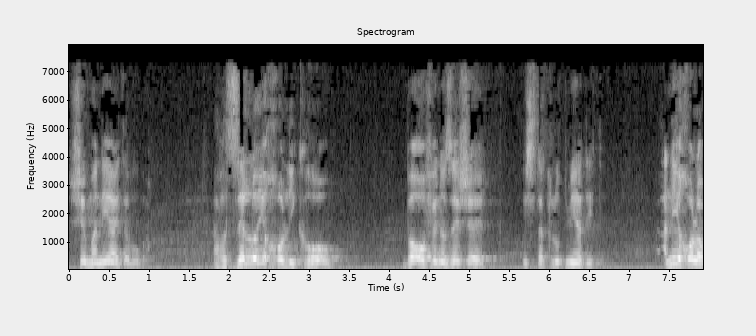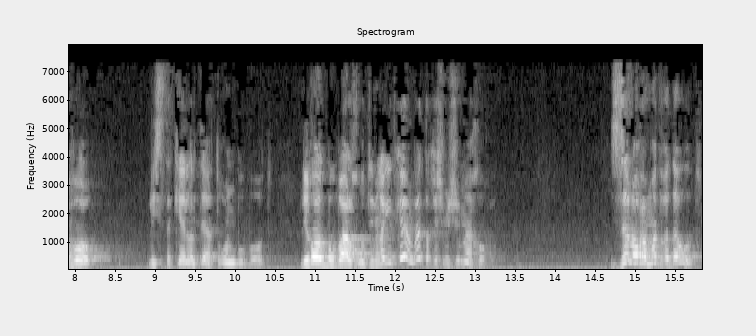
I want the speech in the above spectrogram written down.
שמניע את הבובה. אבל זה לא יכול לקרות באופן הזה שהסתכלות מיידית. אני יכול לבוא, להסתכל על תיאטרון בובות, לראות בובה על חוטים ולהגיד, כן, בטח, יש מישהו מאחורי. זה לא רמת ודאות.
